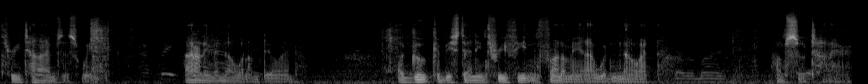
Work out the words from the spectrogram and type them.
Three times this week. I don't even know what I'm doing. A gook could be standing three feet in front of me, and I wouldn't know it. I'm so tired.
